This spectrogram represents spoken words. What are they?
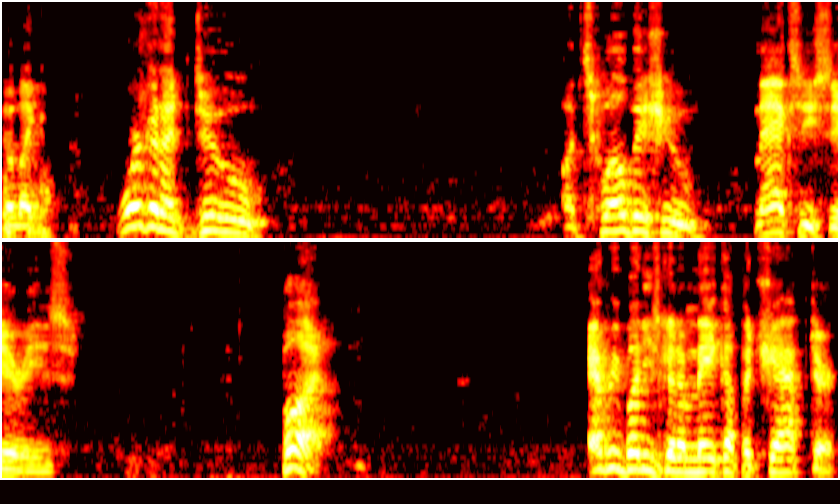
they're like, we're gonna do a twelve issue maxi series, but everybody's gonna make up a chapter.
